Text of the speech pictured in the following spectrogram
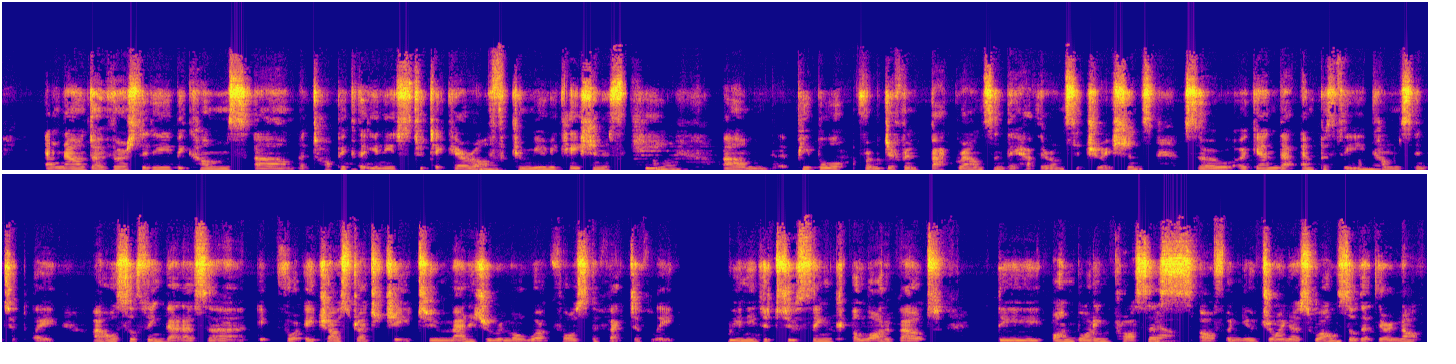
And now diversity becomes um, a topic that you need to take care of. Mm-hmm. Communication is key. Mm-hmm. Um, people from different backgrounds and they have their own situations. So again, that empathy mm-hmm. comes into play. I also think that as a, for HR strategy to manage a remote workforce effectively, we needed to think a lot about the onboarding process yeah. of a new joiner as well, so that they're not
